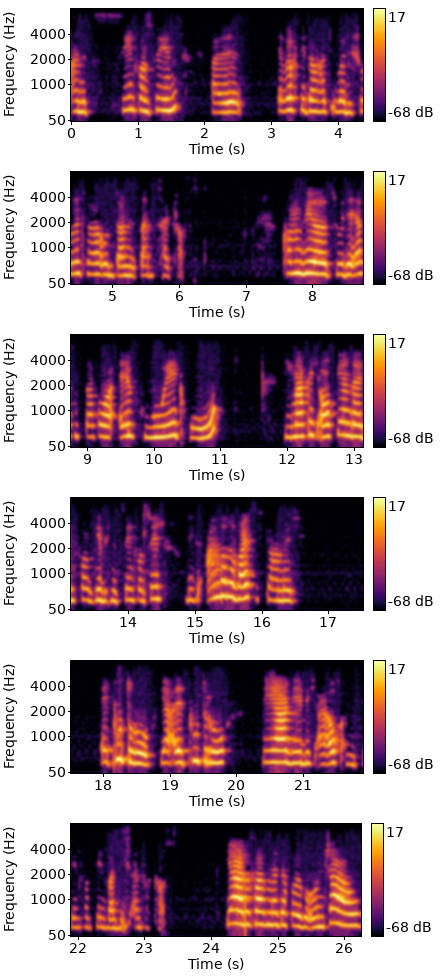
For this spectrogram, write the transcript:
eine 10 von 10, weil er wirft dir dann halt über die Schulter und dann, dann ist halt krass. Kommen wir zu der ersten Star Power, El Fuego. Die mag ich auch gern, da gebe ich eine 10 von 10. Die andere weiß ich gar nicht. El Putro. Ja, El Putro. Der gebe ich auch eine 10 von 10, weil die ist einfach krass. Ja, das war's mit der Folge und ciao.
